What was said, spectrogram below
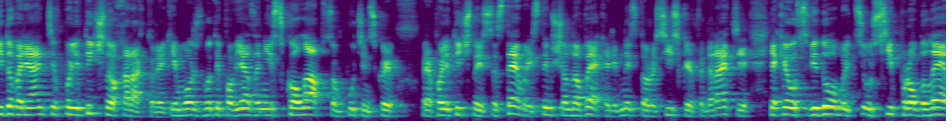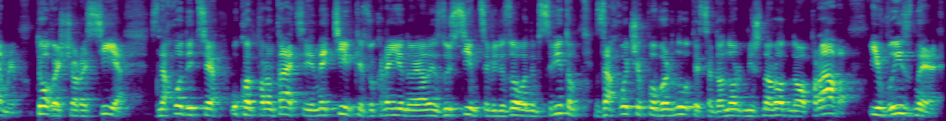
і до варіантів політичного характеру, які можуть бути пов'язані з колапсом путінської е, політичної системи і з тим, що нове керівництво Російської Федерації, яке усвідомить ці усі проблеми того, що Росія знаходиться у конфронтації не тільки з Україною, але й з усім цивілізованим світом, захоче повернутися до норм міжнародного права і визнає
